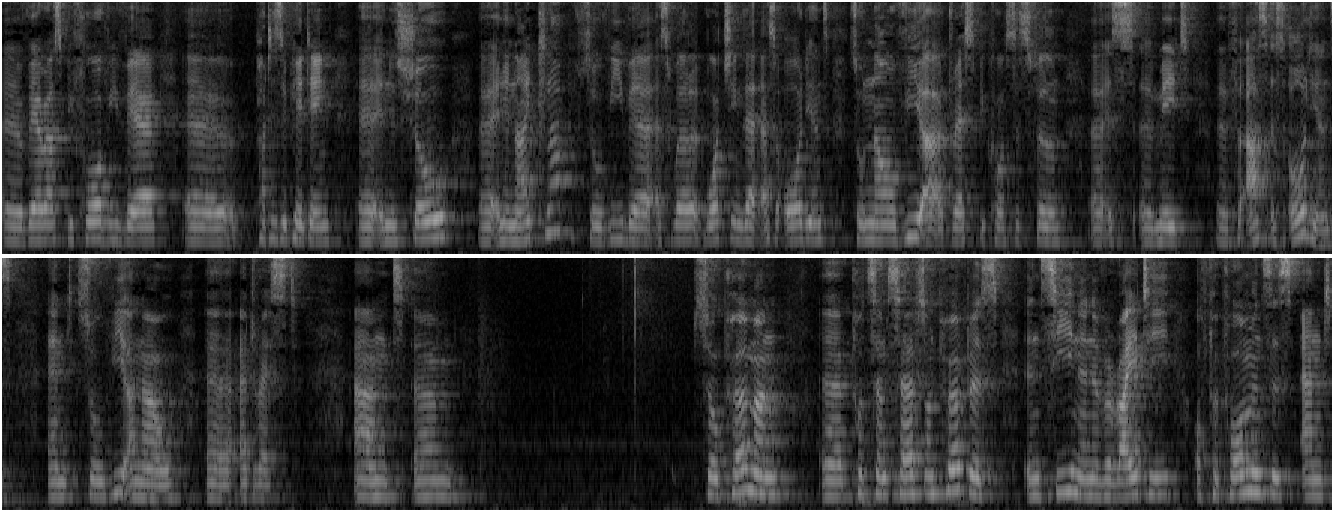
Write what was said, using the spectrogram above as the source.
uh, whereas before we were uh, participating uh, in a show in a nightclub, so we were as well watching that as an audience. So now we are addressed because this film is made for us as audience, and so we are now addressed. And um, so Pearlman uh, puts themselves on purpose in scene in a variety of performances and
